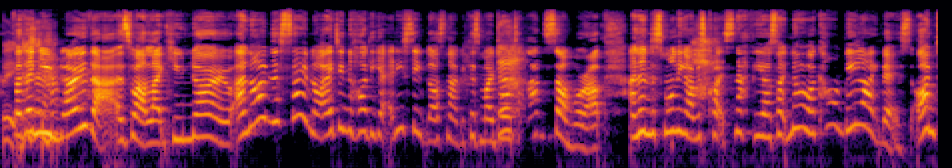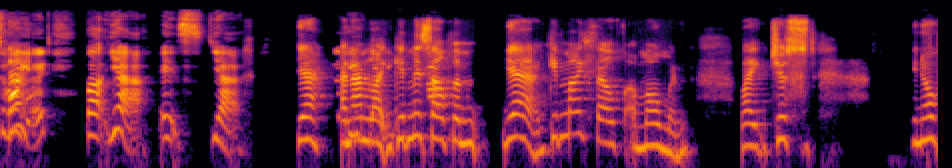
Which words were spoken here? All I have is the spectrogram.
But, but then you have- know that as well. Like, you know, and I'm the same. Like, I didn't hardly get any sleep last night because my daughter and son were up. And then this morning I was quite snappy. I was like, no, I can't be like this. I'm tired. Yeah. But yeah, it's, yeah. Yeah. And I'm like, give myself a, yeah, give myself a moment like just, you know,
